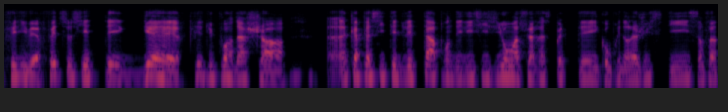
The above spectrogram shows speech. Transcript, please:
faits divers, faits de société, guerre, crise du pouvoir d'achat, incapacité de l'État à prendre des décisions, à se faire respecter, y compris dans la justice, enfin,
